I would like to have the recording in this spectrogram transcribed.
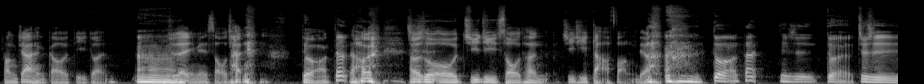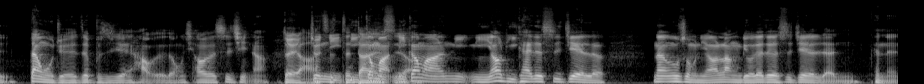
房价很高的地段，嗯，就在里面烧炭，对啊，但 然后他就说哦，集体烧炭，集体打房这样，对啊，但就是对，就是，但我觉得这不是一件好的东西，好的事情啊。对啊，就你你干嘛你干嘛你你要离开这世界了？那为什么你要让留在这个世界的人可能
